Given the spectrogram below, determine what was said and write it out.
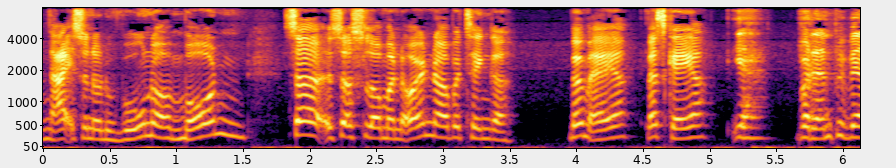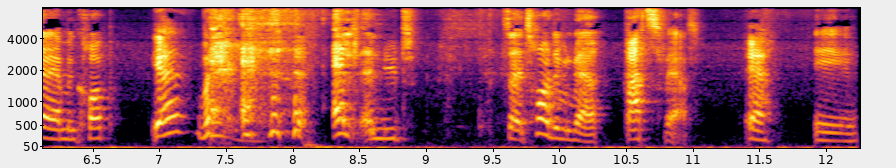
Nej, så når du vågner om morgenen, så, så slår man øjnene op og tænker, hvem er jeg? Hvad skal jeg? Ja, hvordan bevæger jeg min krop? Ja, hvordan? Alt er nyt. Så jeg tror, det vil være ret svært. ja. Øh,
